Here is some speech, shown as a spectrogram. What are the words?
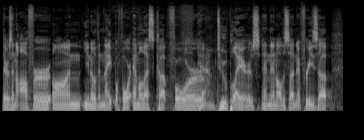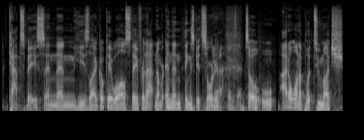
there's an offer on you know the night before MLS Cup for Yeah. two players, and then all of a sudden it frees up cap space, and then he's like, okay, well I'll stay for that number, and then things get sorted. Yeah, exactly. So I don't want to put too much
